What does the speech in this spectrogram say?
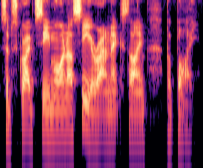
subscribe to see more, and I'll see you around next time. Bye-bye.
